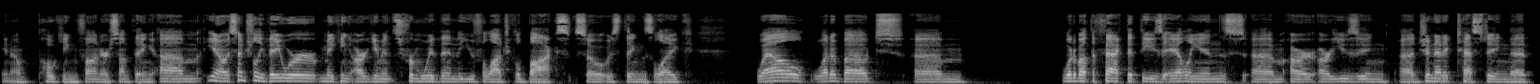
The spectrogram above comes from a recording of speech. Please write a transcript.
you know, poking fun or something. Um, you know, essentially they were making arguments from within the ufological box. So it was things like, well, what about, um, what about the fact that these aliens um, are are using uh, genetic testing that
